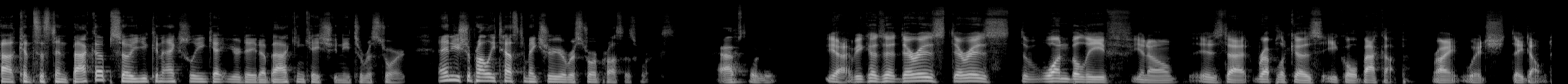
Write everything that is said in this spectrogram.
uh, consistent backup so you can actually get your data back in case you need to restore it. And you should probably test to make sure your restore process works. Absolutely. Yeah, because it, there is there is the one belief, you know, is that replicas equal backup, right? Which they don't.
